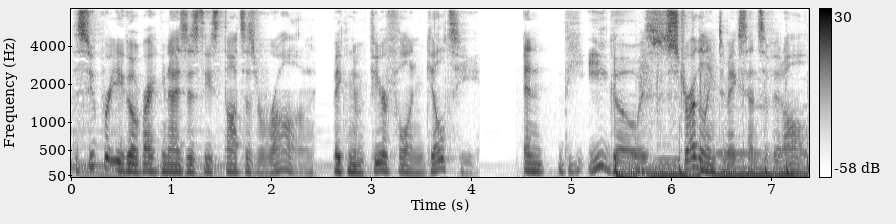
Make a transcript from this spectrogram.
The superego recognizes these thoughts as wrong, making him fearful and guilty, and the ego is struggling to make sense of it all.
